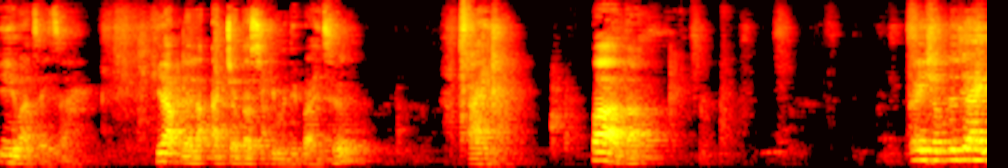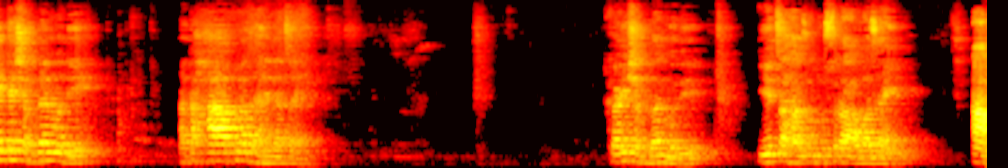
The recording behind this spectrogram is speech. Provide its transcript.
ए वाचायचा? हे आपल्याला आजच्या तासिकेमध्ये पाहायचं आहे. पहा आता. काही शब्द जे आहेत त्या शब्दांमध्ये आता हा आपला झालेलाच आहे. काही शब्दांमध्ये याचा हा जो दुसरा आवाज आहे आ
